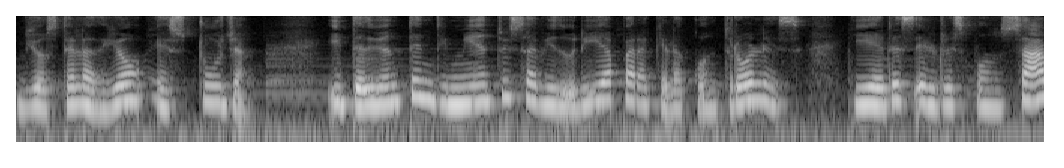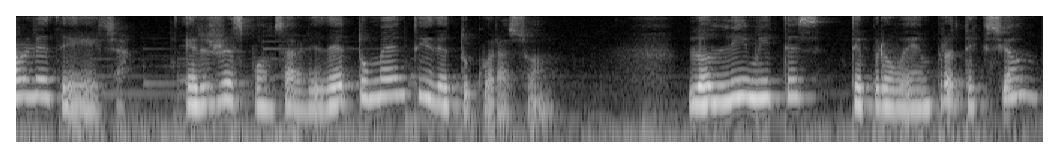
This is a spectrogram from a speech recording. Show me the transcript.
Dios te la dio, es tuya y te dio entendimiento y sabiduría para que la controles y eres el responsable de ella. Eres responsable de tu mente y de tu corazón. Los límites te proveen protección.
